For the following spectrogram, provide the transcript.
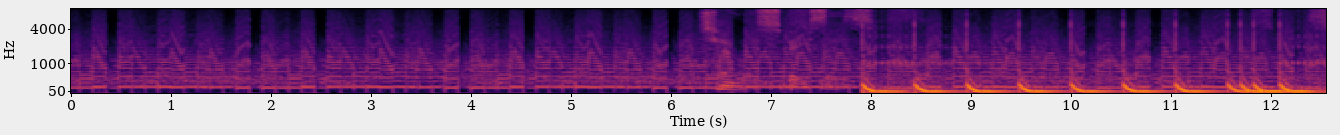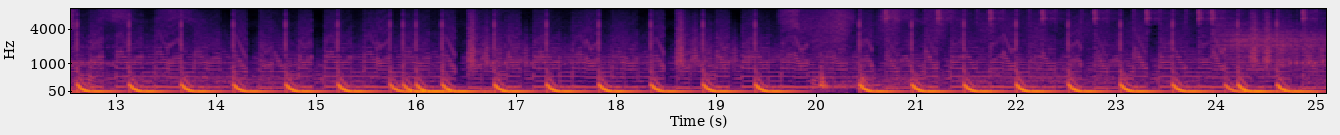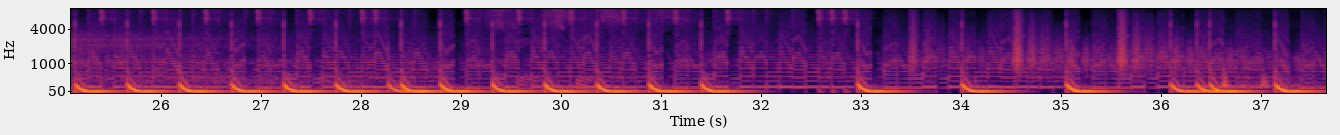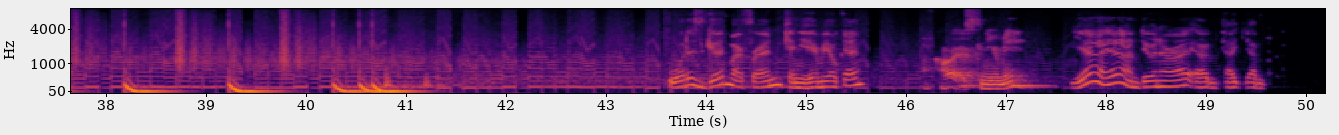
What is good, my friend? Can you hear me okay? Of course. Can you hear me? Yeah, yeah, I'm doing all right. Um, I, I'm,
